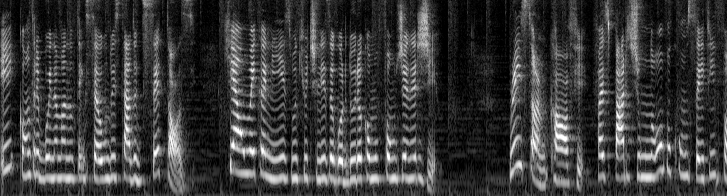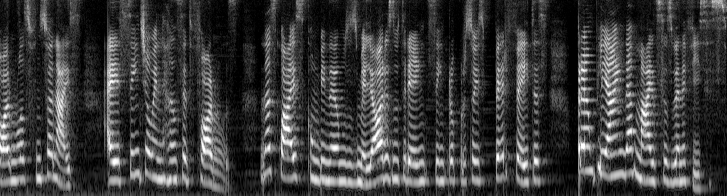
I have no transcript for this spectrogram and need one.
e contribui na manutenção do estado de cetose, que é um mecanismo que utiliza a gordura como fonte de energia. Brainstorm Coffee faz parte de um novo conceito em fórmulas funcionais, a Essential Enhanced Formulas, nas quais combinamos os melhores nutrientes em proporções perfeitas para ampliar ainda mais seus benefícios.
